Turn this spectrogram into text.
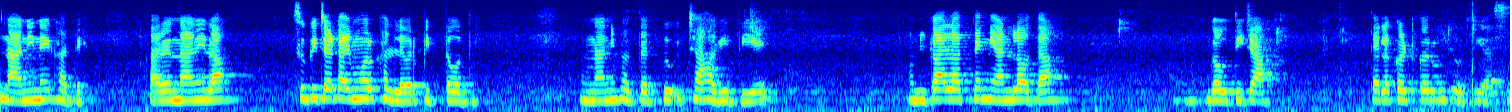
नानी नाही खाते. कारण नानीला चुकीच्या टाईमवर खाल्ल्यावर पित्त होतं. नानी फक्त तू चहा घेतीये. आणि काल आत्यांनी आणला होता गवती चहा. त्याला कट करून ठेवती असं.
